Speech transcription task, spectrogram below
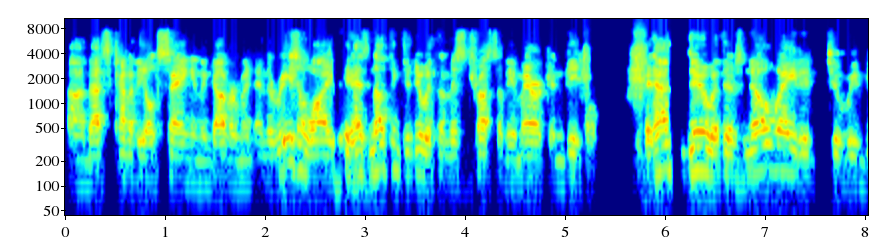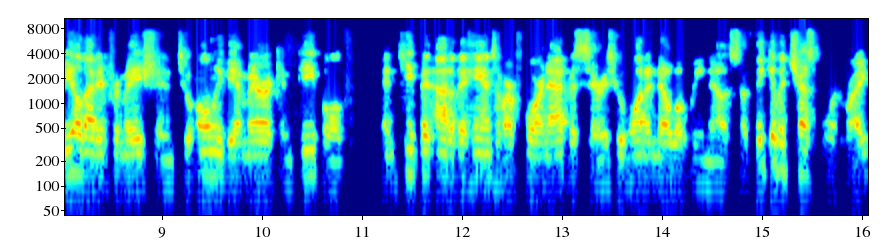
Uh, that's kind of the old saying in the government. And the reason why it has nothing to do with the mistrust of the American people. It has to do with there's no way to, to reveal that information to only the American people and keep it out of the hands of our foreign adversaries who want to know what we know. So think of a chessboard, right?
